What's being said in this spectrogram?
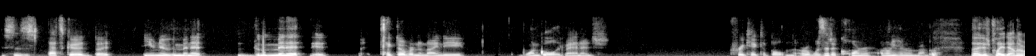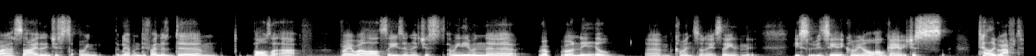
This is that's good, but you knew the minute the minute it ticked over to 90, one goal advantage, free kick to Bolton, or was it a corner? I don't even remember. No, They just played down the right side, and it just, I mean, we haven't defended um, balls like that very well all season. It's just, I mean, even uh, Rob O'Neill um, comments on it, saying that he's been seeing it coming all, all game. It's just telegraphed.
